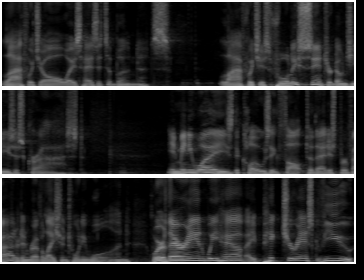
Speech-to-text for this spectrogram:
life which always has its abundance, life which is fully centered on Jesus Christ. In many ways, the closing thought to that is provided in Revelation 21, where therein we have a picturesque view,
